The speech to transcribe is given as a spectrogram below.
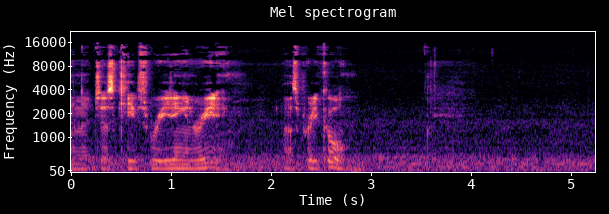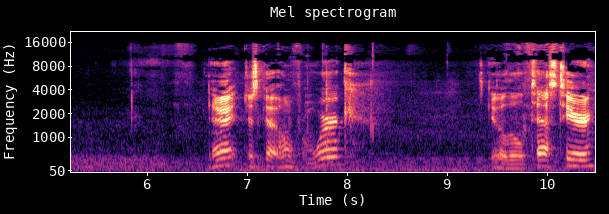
And it just keeps reading and reading. That's pretty cool. All right, just got home from work. Let's get a little test here.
